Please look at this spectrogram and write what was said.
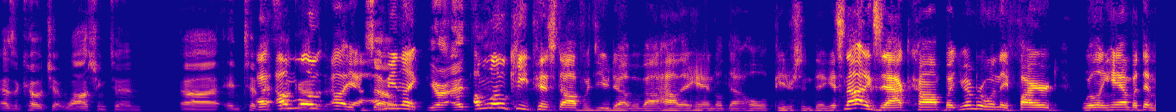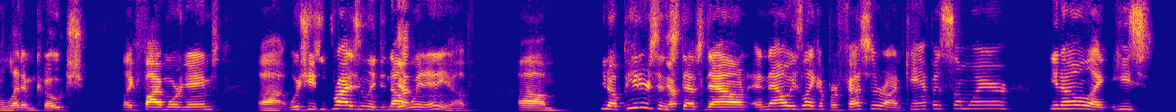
as a coach at Washington. Uh, and tipped I- the fuck I'm out low- oh, yeah, I So, mean, like, you're. I'm low key pissed off with UW about how they handled that whole Peterson thing. It's not exact comp, but you remember when they fired Willingham, but then let him coach like five more games, uh, which he surprisingly did not Yep. win any of. Um, you know, Peterson Yep. steps down, and now he's like a professor on campus somewhere. You know, like he's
